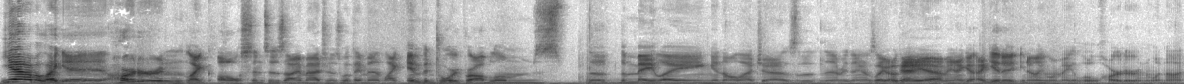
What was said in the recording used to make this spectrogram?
Yeah, but like eh, harder in like all senses, I imagine is what they meant. Like inventory problems, the the meleeing and all that jazz and everything. I was like, okay, yeah, I mean, I get, I get it. You know, you want to make it a little harder and whatnot.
